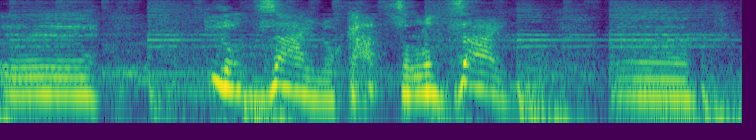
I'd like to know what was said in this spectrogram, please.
Eh, lo zaino, cazzo, lo zaino. Eh,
